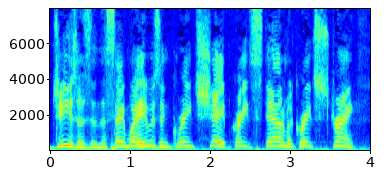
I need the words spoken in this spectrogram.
Jesus in the same way. He was in great shape, great stamina, great strength.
